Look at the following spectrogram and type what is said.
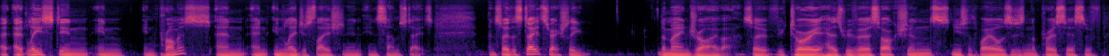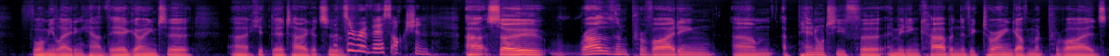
at, at least in, in, in promise and, and in legislation in, in some states. And so the states are actually the main driver. So Victoria has reverse auctions, New South Wales is in the process of formulating how they're going to uh, hit their targets of What's a reverse auction? uh, so rather than providing um, a penalty for emitting carbon, the Victorian government provides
